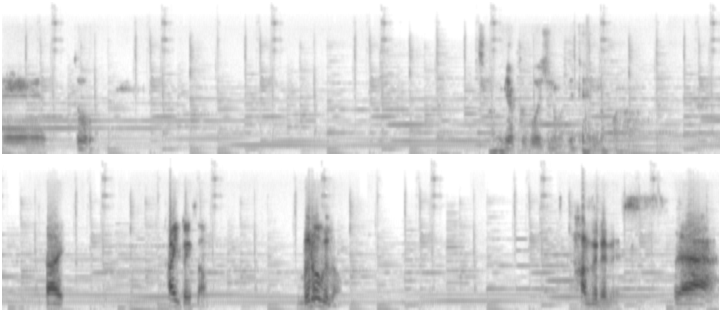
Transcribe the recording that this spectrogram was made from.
えーっと、350も出てんのかな？はい。はい、トニーさん。ブログドン。外れです。うわ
